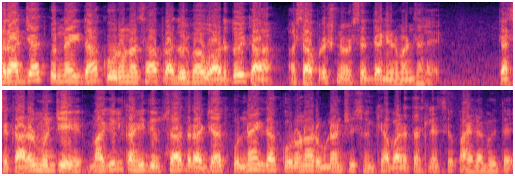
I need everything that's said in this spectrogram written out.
राज्यात पुन्हा एकदा कोरोनाचा प्रादुर्भाव वाढतोय का असा प्रश्न सध्या निर्माण झालाय. त्याचं कारण म्हणजे मागील काही दिवसात राज्यात पुन्हा एकदा कोरोना रुग्णांची संख्या वाढत असल्याचं पाहायला मिळतंय.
